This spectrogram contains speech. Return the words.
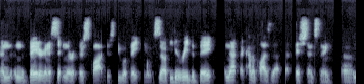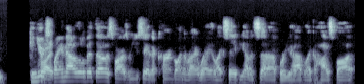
and, and the bait are going to sit in their, their spot and just do what bait do. So if you can read the bait, and that, that kind of applies to that, that fish sense thing. Um, can you explain that a little bit though, as far as when you say the current going the right way? Like, say if you have it set up where you have like a high spot,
